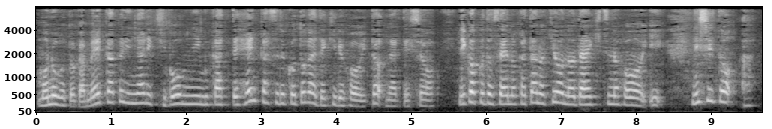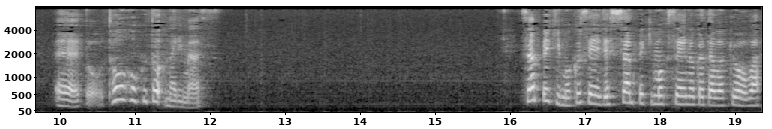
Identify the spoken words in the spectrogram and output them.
物事が明確になり希望に向かって変化することができる方位となるでしょう。二国土星の方の今日の大吉の方位、西と、あえーと東北となります。三匹木星です。三匹木星の方は今日は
